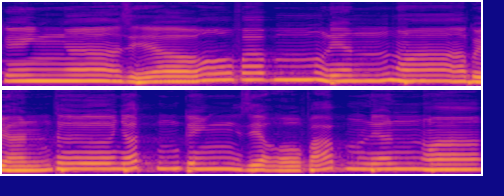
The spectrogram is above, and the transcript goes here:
Kinh diệu pháp liên hoa quyển pháp liên hoa.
